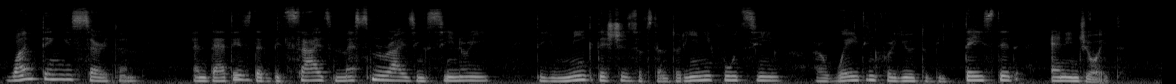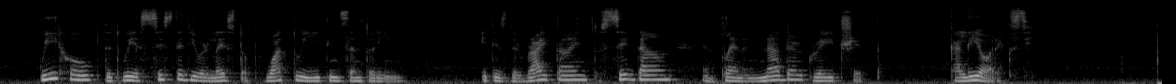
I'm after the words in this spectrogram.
One thing is certain, and that is that besides mesmerizing scenery, the unique dishes of Santorini food scene are waiting for you to be tasted and enjoyed. We hope that we assisted your list of what to eat in Santorini. It is the right time to sit down and plan another great trip. Kali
